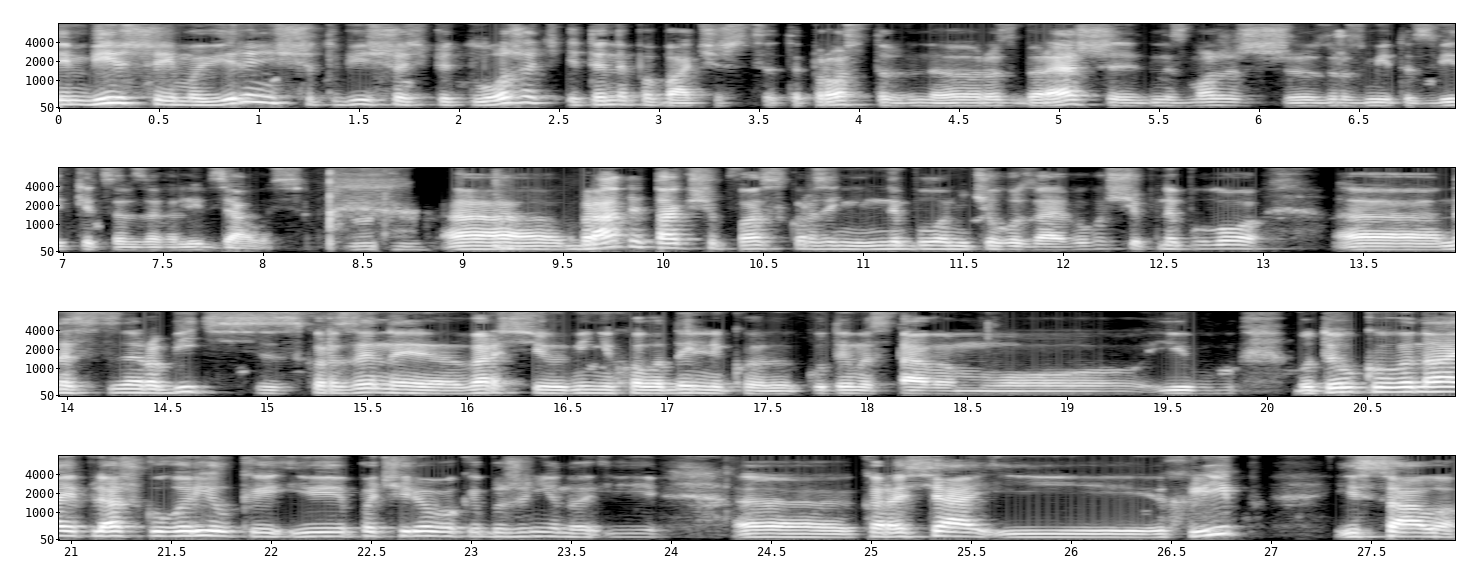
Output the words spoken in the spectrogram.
тим більше ймовірність, що тобі щось підложать, і ти не побачиш це. Ти просто розбереш і не зможеш зрозуміти, звідки це взагалі взялося. Е, брати так, щоб у вас в корзині не було нічого зайвого, щоб не було е, не робіть з корзини версію міні-холодильнику, куди ми ставимо і бутилку вина, і пляшку горілки, і печерьовок, і буженіну, і е, карася, і хліб, і сало.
